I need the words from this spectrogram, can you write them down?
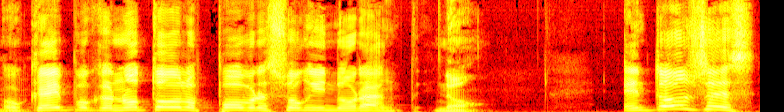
¿ok? Porque no todos los pobres son ignorantes. No. Entonces,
